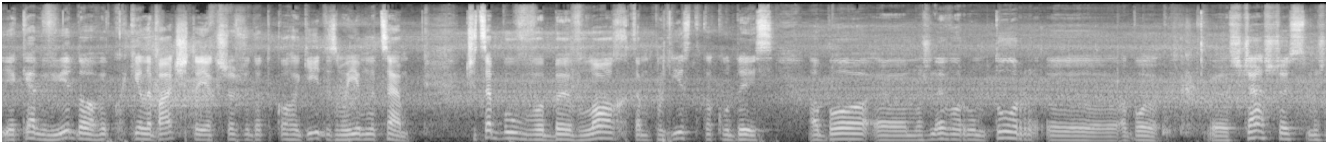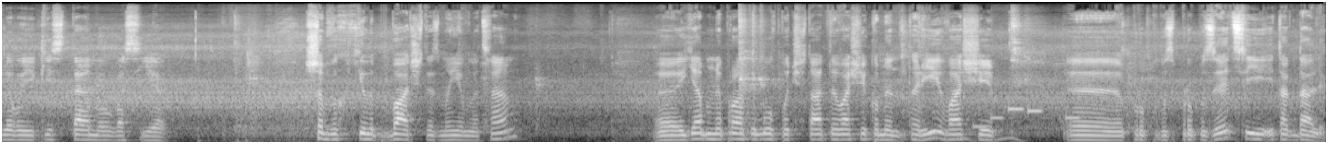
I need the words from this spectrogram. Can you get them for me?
Яке б відео ви б хотіли бачити, якщо вже до такого дійде з моїм лицем? Чи це був би влог, там поїздка кудись, або, е, можливо, румтур, е, або е, ще щось, можливо, якісь теми у вас є. Що б ви хотіли побачити з моїм лицем? Е, я б не проти був почитати ваші коментарі, ваші е, пропоз- пропозиції і так далі.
